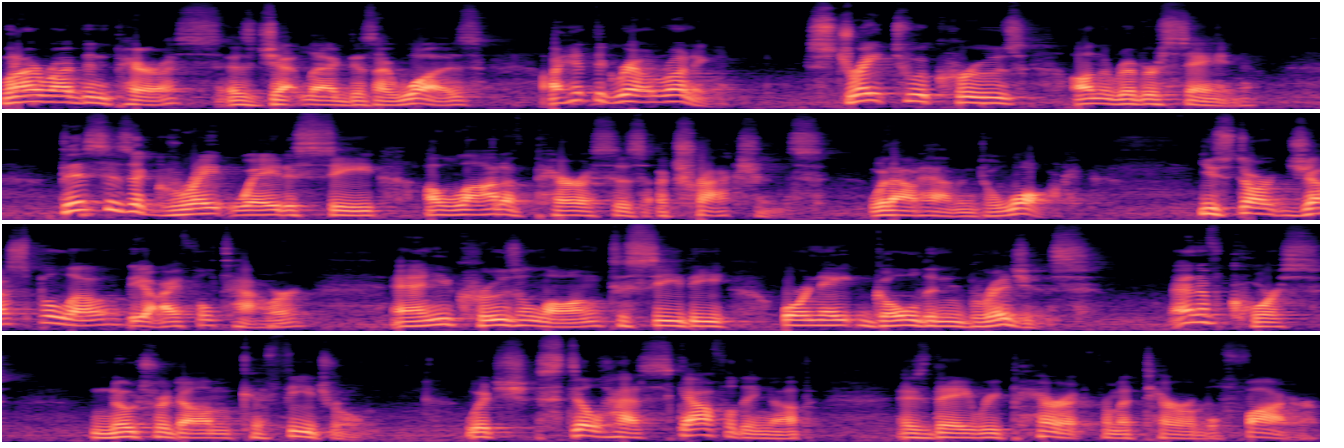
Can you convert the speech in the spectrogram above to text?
When I arrived in Paris, as jet lagged as I was, I hit the ground running, straight to a cruise on the River Seine. This is a great way to see a lot of Paris's attractions without having to walk. You start just below the Eiffel Tower and you cruise along to see the ornate golden bridges and, of course, Notre Dame Cathedral, which still has scaffolding up as they repair it from a terrible fire.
